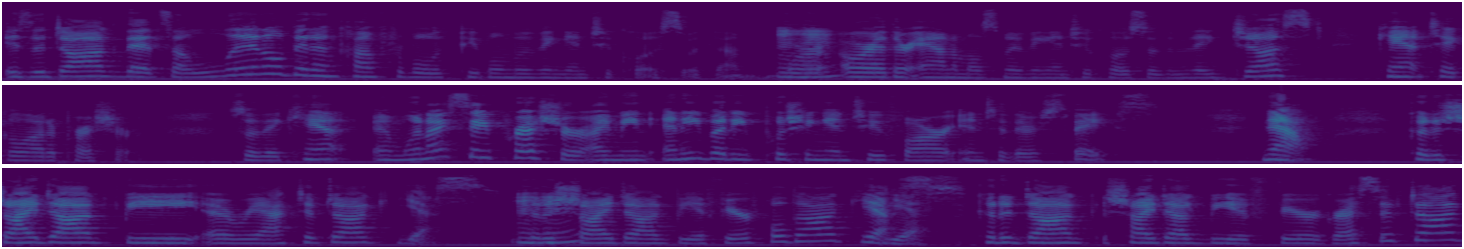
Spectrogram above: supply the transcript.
is a dog that's a little bit uncomfortable with people moving in too close with them Mhm. or, or other animals moving in too close with them. They just can't take a lot of pressure. So they can't, and when I say pressure, I mean anybody pushing in too far into their space. Now, could a shy dog be a reactive dog? Yes. Could a Mhm. shy dog be a fearful dog? Yes. Yes. Could a dog, shy dog be a fear aggressive dog?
